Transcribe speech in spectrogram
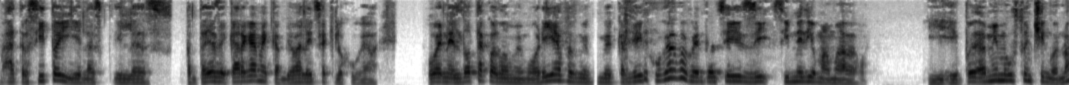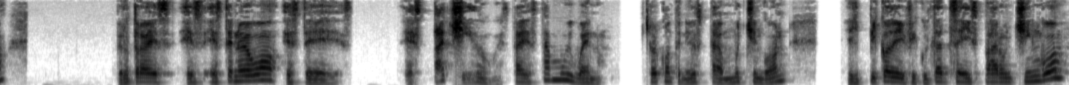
atrasito y en las, y las pantallas de carga me cambiaba la Isa que lo jugaba. O en el Dota cuando me moría, pues me, me cambié y jugaba, güey. Entonces sí, sí, sí medio mamaba, güey. Y, y, pues a mí me gusta un chingo, ¿no? Pero otra vez, es, este nuevo, este, está chido, güey. Está, está muy bueno. Todo el contenido está muy chingón. El pico de dificultad se dispara un chingo.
